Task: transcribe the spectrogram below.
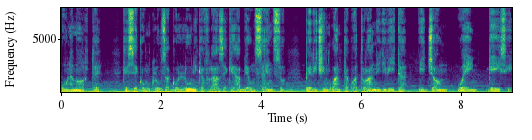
Una morte che si è conclusa con l'unica frase che abbia un senso per i 54 anni di vita di John Wayne Gacy.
